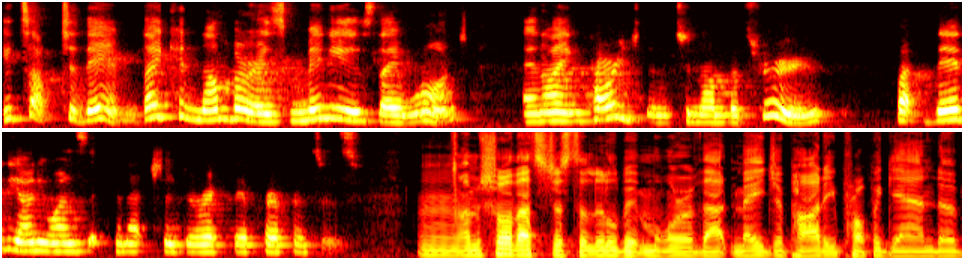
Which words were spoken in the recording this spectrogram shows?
it's up to them. They can number as many as they want, and I encourage them to number through, but they're the only ones that can actually direct their preferences. Mm, I'm sure that's just a little bit more of that major party propaganda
